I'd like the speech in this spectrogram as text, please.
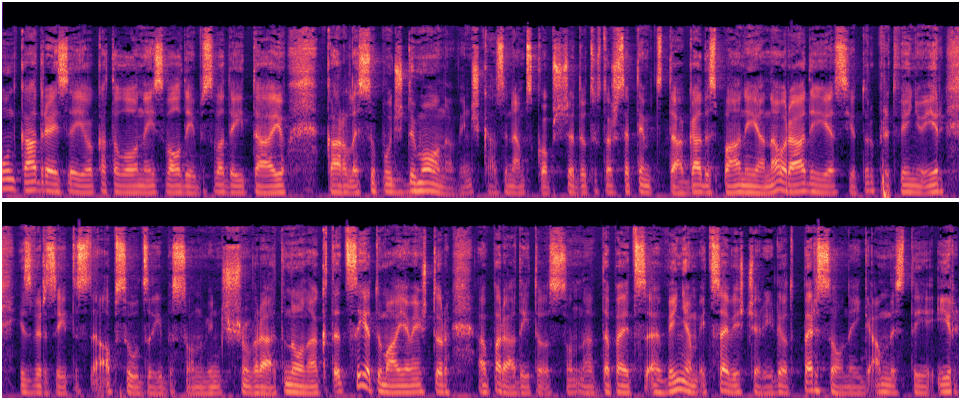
un kādreizējo Katalonijas valdības vadītāju Karlesu Puigdemonu. Viņš, kā zināms, kopš 2017. gada Spānijā nav rādījies, jo tur pret viņu ir izvēlējies izvirzītas apsūdzības, un viņš varētu nonākt cietumā, ja viņš tur parādītos. Un, tāpēc viņam it sevišķi arī ļoti personīgi amnestija ir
